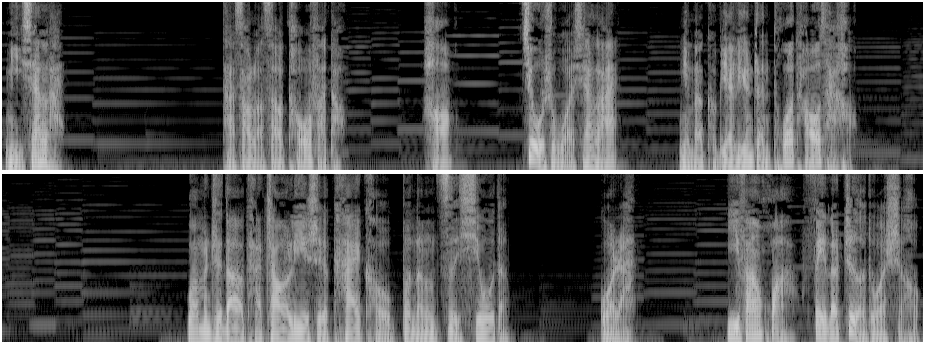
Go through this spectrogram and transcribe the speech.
你先来。”他搔了搔头发道：“好，就是我先来，你们可别临阵脱逃才好。”我们知道他照例是开口不能自修的，果然。一番话费了这多时候，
